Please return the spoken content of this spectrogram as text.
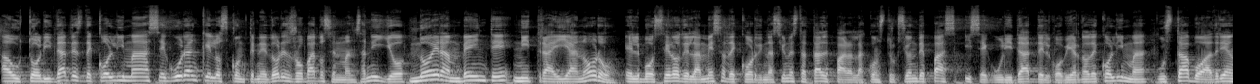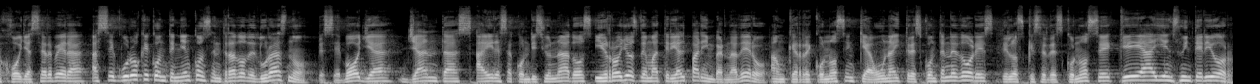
Autoridades de Colima aseguran que los contenedores robados en Manzanillo no eran 20 ni traían oro. El vocero de la Mesa de Coordinación Estatal para la Construcción de Paz y Seguridad del Gobierno de Colima, Gustavo Adrián Joya Cervera, aseguró que contenían concentrado de durazno, de cebolla, llantas, aires acondicionados y rollos de material para invernadero, aunque reconocen que aún hay tres contenedores de los que se desconoce qué hay en su interior.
